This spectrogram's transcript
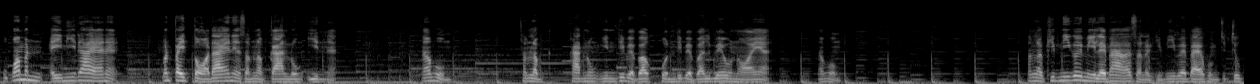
ผมว่ามันไอ้นี้ได้อะเนี่ย มันไปต่อได้เนี่ยสำหรับการลงอินเนี่ยนะผมสำหรับการลงอินที่แบบว่าคนที่แบบว่าเลเวลน้อยอะนะผมสำหรับคลิปนี้ก็มีอะไรบ้างครับสำหรับคลิปนี้บายบายผมจุ๊บ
